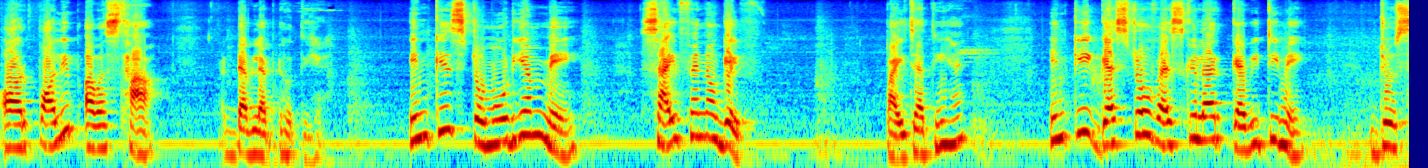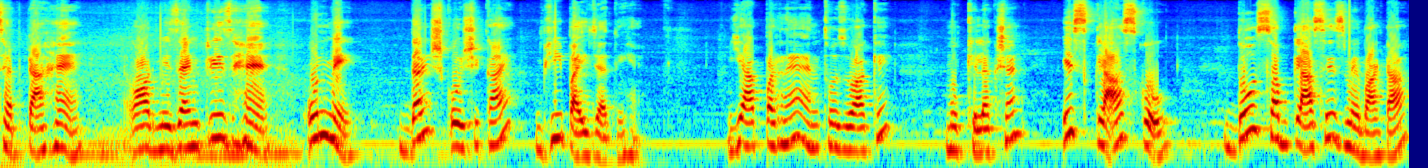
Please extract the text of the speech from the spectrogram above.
और पॉलिप अवस्था डेवलप्ड होती है। इनके स्टोमोडियम में साइफेनोगिल्फ पाई जाती हैं। इनकी गैस्ट्रोवेस्कुलर कैविटी में जो सेप्टा हैं और मिजेंट्रीज हैं, उनमें दंश कोशिकाएँ भी पाई जाती हैं। ये आप पढ़ रहे हैं एंथोजोआ के मुख्य लक्षण। इस क्लास को दो सब क्लासेस में बांटा।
